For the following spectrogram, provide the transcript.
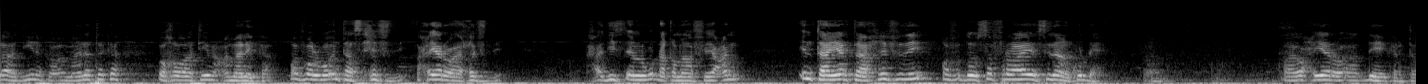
llaha diinaka waamaanataka wakhawaatiima camalika. Qof walbo intaas xifdi wax yar waa xifdi. Axaadiista in lagu dhaqmaa fiican. Intaan yartaa xifdi qof hadduu safraayo sidaan ku dheh. Waa wax yaroo aada dhihi karta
